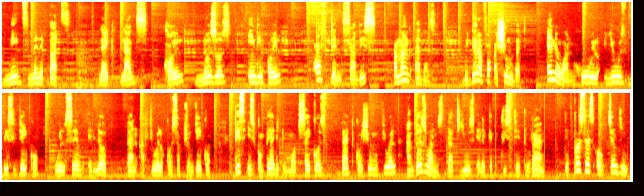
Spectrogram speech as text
needs many parts like plugs, coil, nozzles, engine oil, often service, among others. We therefore assume that anyone who will use this vehicle will save a lot than a fuel consumption vehicle. This is compared to motorcycles that consume fuel and those ones that use electricity to run. The process of changing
